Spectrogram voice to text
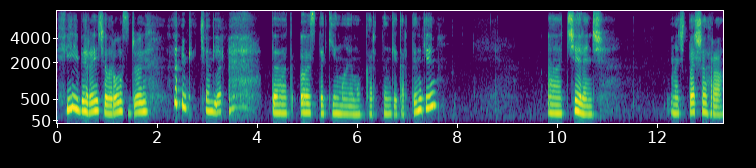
Фібі, Рейчел, Рос, Джой, Чендлер. Так, ось такі маємо картинки, картинки. Челендж. Значить, перша гра.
